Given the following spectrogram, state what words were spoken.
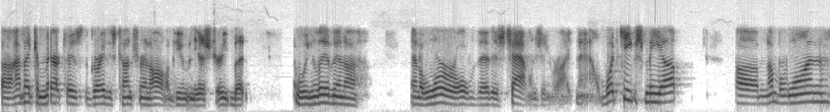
Uh, I think America is the greatest country in all of human history, but we live in a in a world that is challenging right now. What keeps me up? Um, number one,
